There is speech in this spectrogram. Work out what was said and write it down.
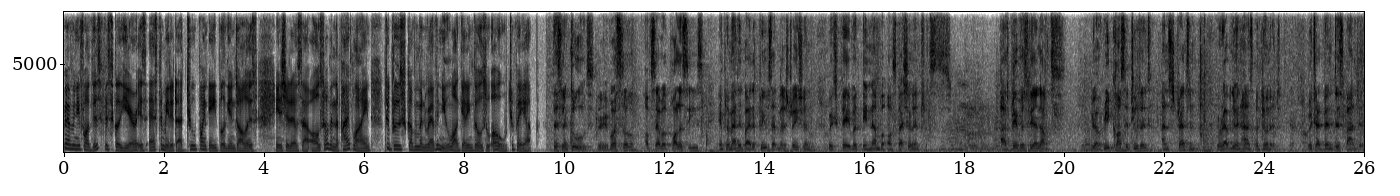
revenue for this fiscal year is estimated at $2.8 billion. Initiatives are also in the pipeline to boost government revenue while getting those who owe to pay up. This includes the reversal of several policies implemented by the previous administration, which favored a number of special interests. As previously announced, we have reconstituted and strengthened the Revenue Enhancement Unit, which had been disbanded.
